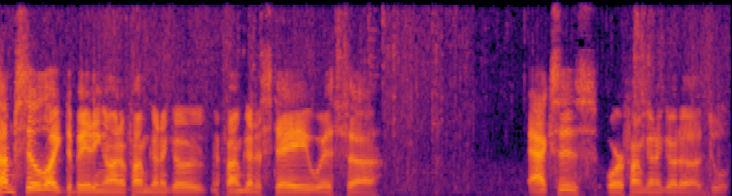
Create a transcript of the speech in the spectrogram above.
I'm still like debating on if I'm gonna go, if I'm gonna stay with uh, axes or if I'm gonna go to dual.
